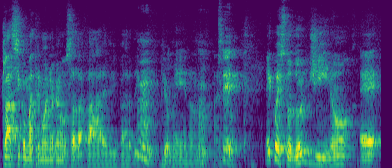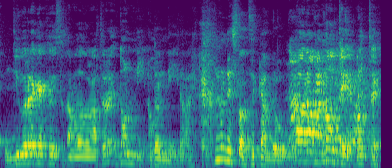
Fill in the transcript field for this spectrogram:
classico matrimonio che non sa da fare, mi pare, mm. più o meno, no? Ecco. Sì. E questo Don Gino è un... Ti correggo anche questo, ti hanno dato un altro Donnino. Donnino, ecco, non ne sto azzeccando uno. No, no, ma non te, non te.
